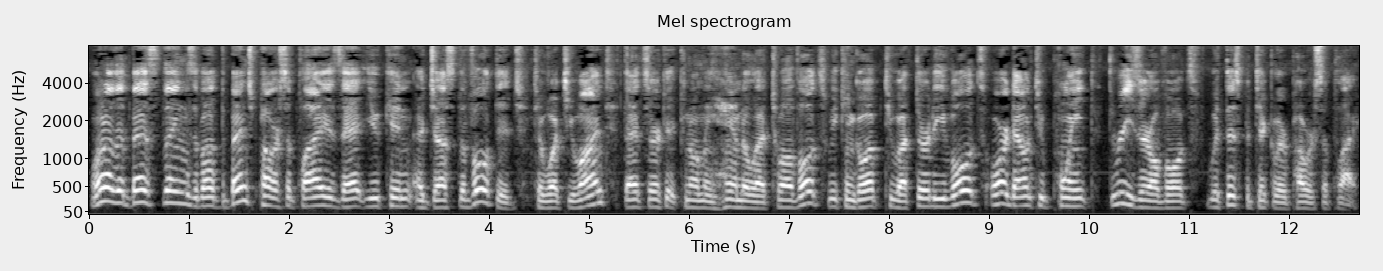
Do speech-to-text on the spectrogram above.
One of the best things about the bench power supply is that you can adjust the voltage to what you want. That circuit can only handle at 12 volts. We can go up to a 30 volts or down to 0.30 volts with this particular power supply.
